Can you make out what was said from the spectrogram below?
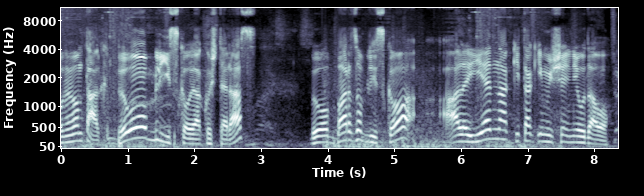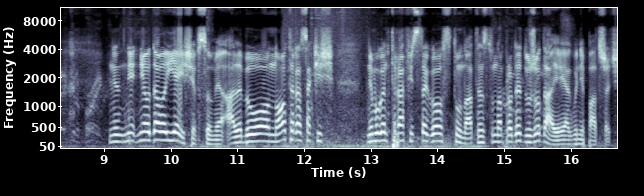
Powiem wam tak, było blisko jakoś teraz. Było bardzo blisko, ale jednak i tak im się nie udało. Nie, nie, nie udało jej się w sumie, ale było, no teraz jakiś... Nie mogłem trafić z tego stuna, ten stun naprawdę dużo daje, jakby nie patrzeć.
